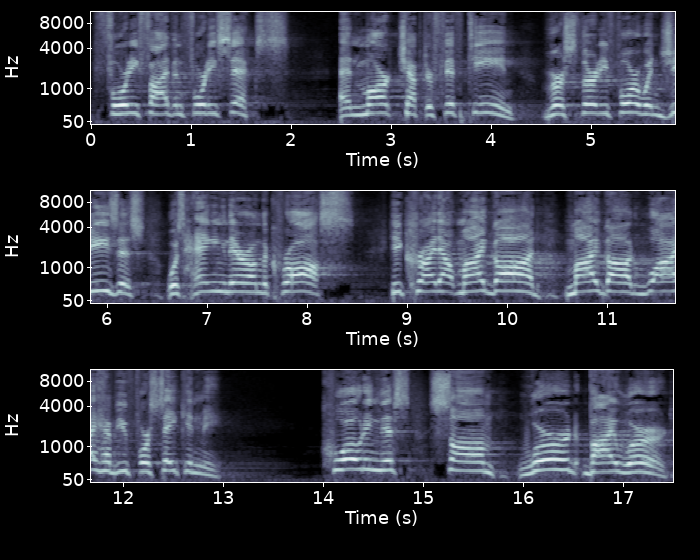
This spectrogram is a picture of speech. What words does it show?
45 and 46 and Mark chapter 15 verse 34 when Jesus was hanging there on the cross. He cried out, my God, my God, why have you forsaken me? Quoting this psalm word by word.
